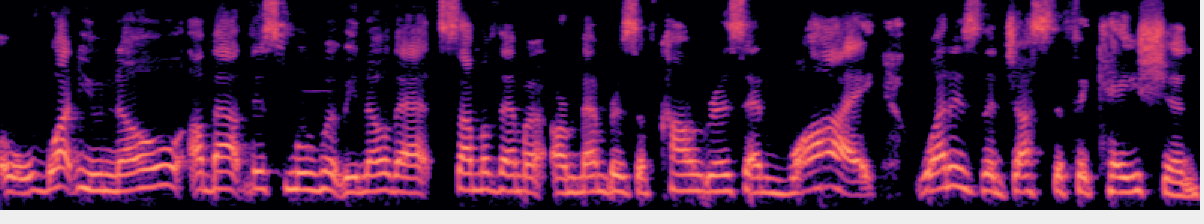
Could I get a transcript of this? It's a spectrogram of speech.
what you know about this movement. We know that some of them are, are members of Congress, and why? What is the justification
